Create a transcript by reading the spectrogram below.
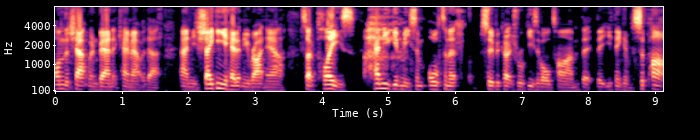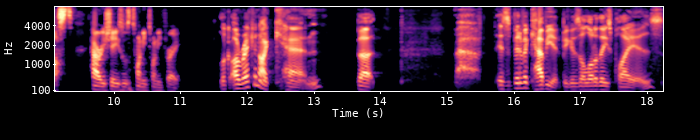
on the chat when Bandit came out with that, and you're shaking your head at me right now. So please, can you give me some alternate Supercoach rookies of all time that, that you think have surpassed Harry Sheezel's 2023? Look, I reckon I can, but it's a bit of a caveat because a lot of these players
